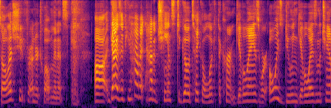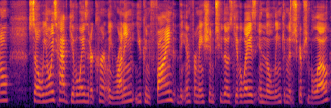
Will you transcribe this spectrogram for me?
so let's shoot for under 12 minutes. Uh, guys, if you haven't had a chance to go take a look at the current giveaways, we're always doing giveaways on the channel. So we always have giveaways that are currently running. You can find the information to those giveaways in the link in the description below.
